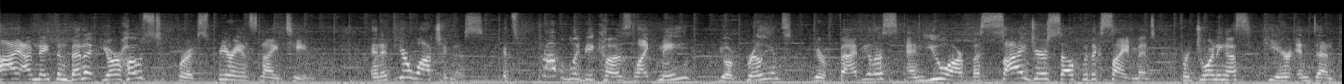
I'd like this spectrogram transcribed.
Hi, I'm Nathan Bennett, your host for Experience 19. And if you're watching this, it's probably because, like me, you're brilliant, you're fabulous, and you are beside yourself with excitement for joining us here in Denver.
